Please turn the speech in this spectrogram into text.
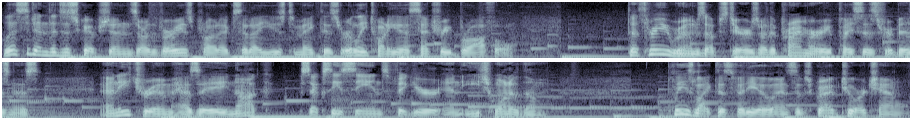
Listed in the descriptions are the various products that I used to make this early 20th century brothel. The three rooms upstairs are the primary places for business, and each room has a Noch sexy scenes figure in each one of them. Please like this video and subscribe to our channel.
